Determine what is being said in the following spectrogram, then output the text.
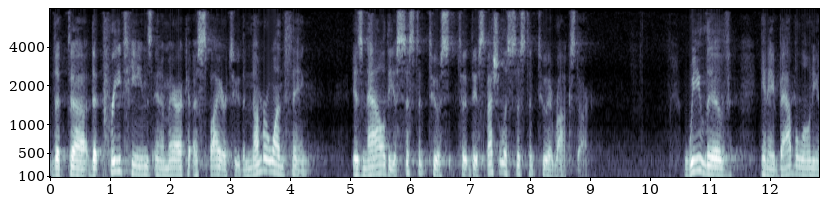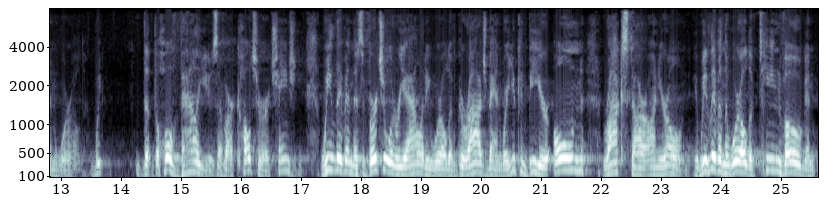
that, uh, that preteens in America aspire to. The number one thing is now the assistant to, a, to the special assistant to a rock star. We live in a Babylonian world. We, the, the whole values of our culture are changing. We live in this virtual reality world of GarageBand where you can be your own rock star on your own. We live in the world of Teen Vogue and,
